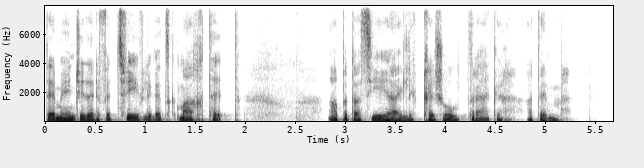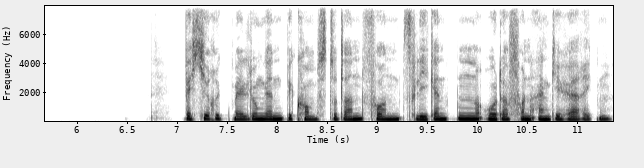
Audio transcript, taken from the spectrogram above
der Mensch in dieser Verzweiflung jetzt gemacht hat, aber dass sie eigentlich keine Schuld tragen an dem. Welche Rückmeldungen bekommst du dann von Pflegenden oder von Angehörigen?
